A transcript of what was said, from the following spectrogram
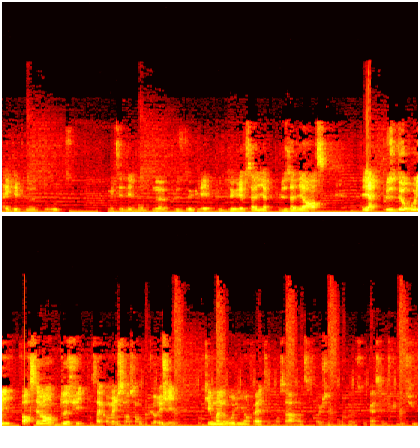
Avec des pneus de route. Mettez des bons pneus, plus de grip, plus de grip, ça veut dire plus d'adhérence, ça veut dire plus de roulis, forcément de suite, pour ça qu'on met une suspension plus rigide, pour qu'il y ait moins de roulis en fait, c'est pour ça, c'est pas juste pour se casser le cul dessus.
